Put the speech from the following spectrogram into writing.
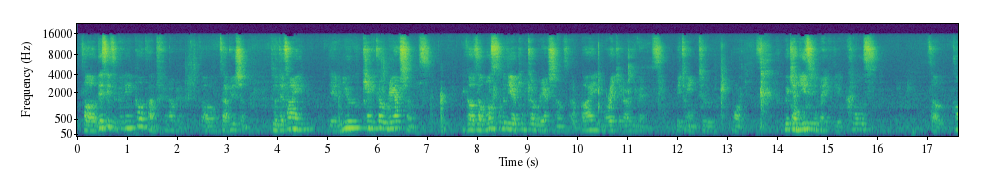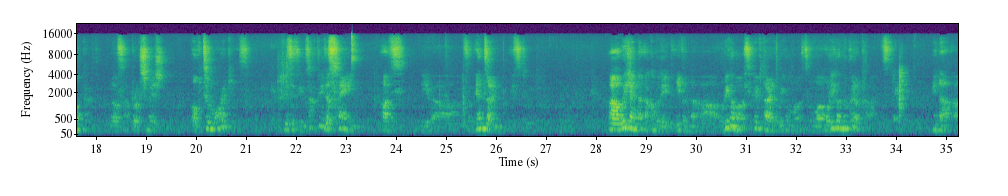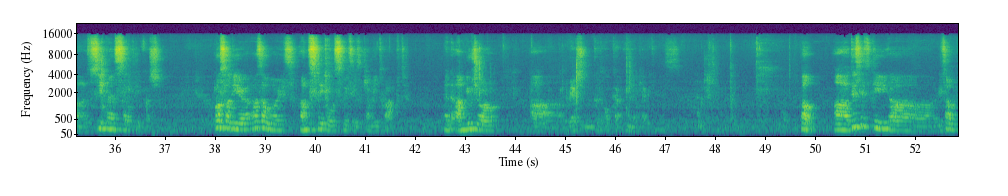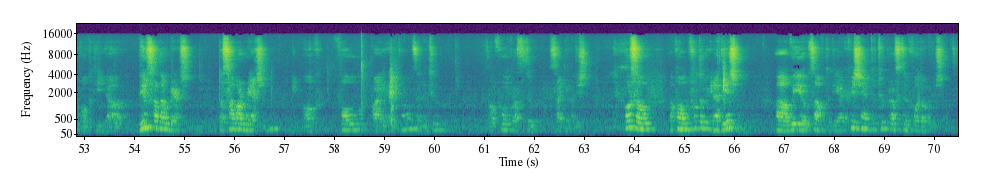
So this is a very important phenomenon, so observation, to define the new chemical reactions because most of the chemical reactions are bimolecular events between two molecules. We can easily make the close so contact, close approximation of two molecules. This is exactly the same as the uh, enzyme is doing. uh, we can accommodate even uh, oligomers, peptide oligomers or oligonucleotides in a uh, sequence selective fashion. Also, the uh, otherwise unstable species can be trapped, and unusual uh, reaction could occur in the cavities. Oh, uh, this is the uh, result of the uh, Diels-Alder reaction, the summer reaction of four pi electrons and two, so four plus two cycle addition. Also, upon photoirradiation, uh, we observed the efficient two plus two photo additions.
